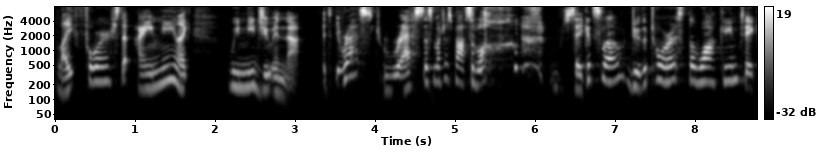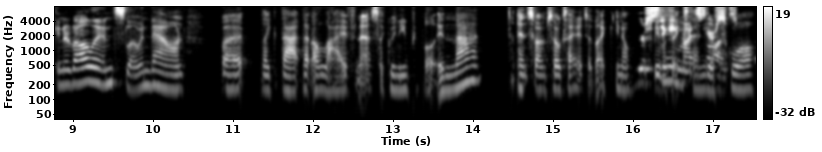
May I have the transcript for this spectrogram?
life force that I need. Like we need you in that. It's rest, rest as much as possible. Take it slow. Do the Taurus, the walking, taking it all in, slowing down. But like that, that aliveness, like we need people in that. And so I'm so excited to like, you know, You're be able to extend your school.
